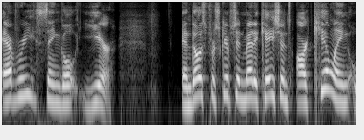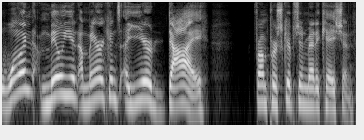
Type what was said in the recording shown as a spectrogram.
every single year. And those prescription medications are killing 1 million Americans a year die from prescription medication.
